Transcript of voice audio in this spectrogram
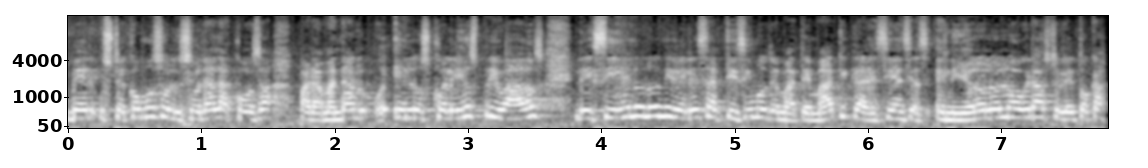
ver usted cómo soluciona la cosa para mandarlo. En los colegios privados le exigen unos niveles altísimos de matemática, de ciencias. El niño no lo logra, a usted le toca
